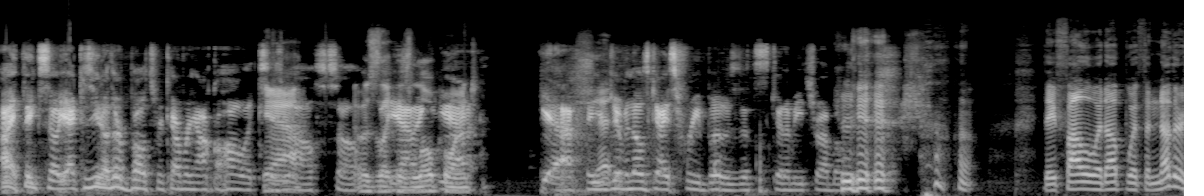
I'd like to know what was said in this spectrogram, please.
I think so, yeah, because you know they're both recovering alcoholics Yeah. as well. So it was like yeah, his low point. Yeah, and you're giving those guys free booze. It's gonna be trouble. They follow it up with another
